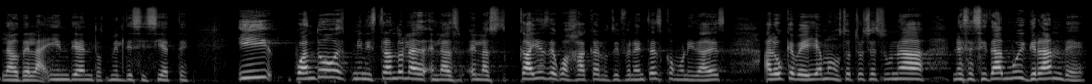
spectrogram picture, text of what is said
la de la India en 2017. Y cuando ministrando en, las, en, las, calles de Oaxaca, en las diferentes comunidades, algo que veíamos nosotros es una necesidad muy grande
